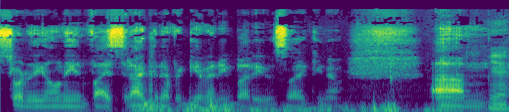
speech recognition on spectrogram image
sort of the only advice that I could ever give anybody. It was like, you know, um, Yeah.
